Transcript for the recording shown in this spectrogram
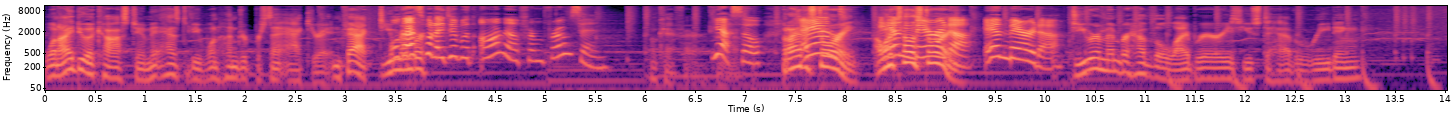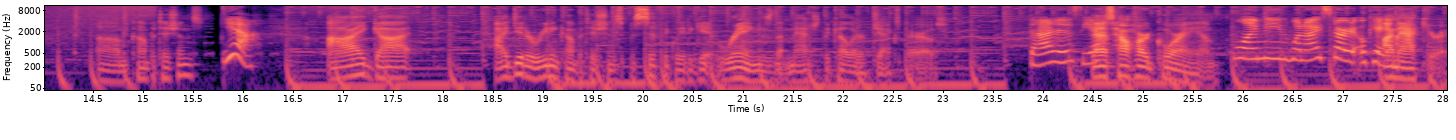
When I do a costume, it has to be 100% accurate. In fact, do you Well, remember? Well, that's what I did with Anna from Frozen. Okay, fair. Yeah, so. But I have a story. I wanna and tell a story. Merida, And Merida. Do you remember how the libraries used to have reading um, competitions? Yeah. I got, I did a reading competition specifically to get rings that matched the color of Jack Sparrow's. That is, yeah. That's how hardcore I am. well, I mean, when I started, okay, I'm accurate.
